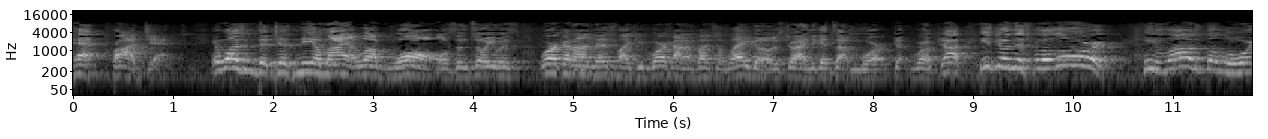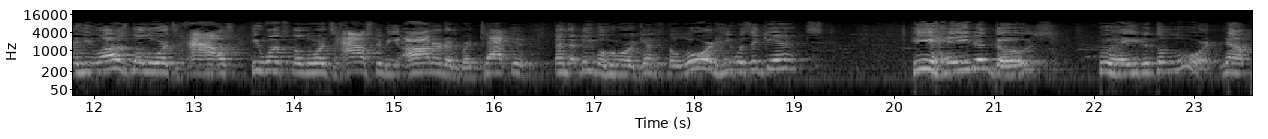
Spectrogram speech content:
pet project. It wasn't that just Nehemiah loved walls and so he was working on this like he'd work on a bunch of Legos trying to get something worked, worked up. He's doing this for the Lord. He loves the Lord. He loves the Lord's house. He wants the Lord's house to be honored and protected. And the people who were against the Lord, he was against. He hated those who hated the Lord. Now,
